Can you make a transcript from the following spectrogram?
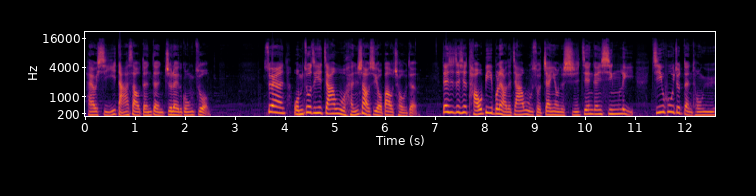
还有洗衣、打扫等等之类的工作。虽然我们做这些家务很少是有报酬的，但是这些逃避不了的家务所占用的时间跟心力，几乎就等同于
